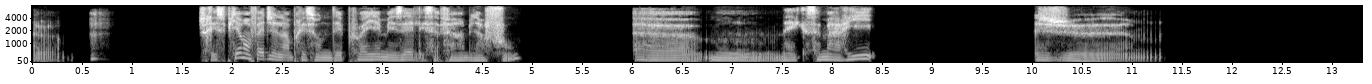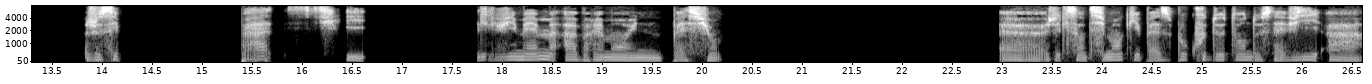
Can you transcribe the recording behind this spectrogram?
je respire en fait j'ai l'impression de déployer mes ailes et ça fait un bien fou euh, mon ex-mari je je sais pas si lui-même a vraiment une passion. Euh, j'ai le sentiment qu'il passe beaucoup de temps de sa vie à,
